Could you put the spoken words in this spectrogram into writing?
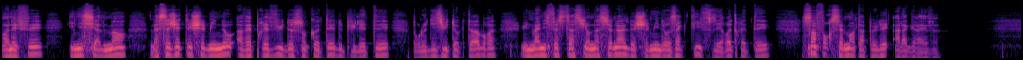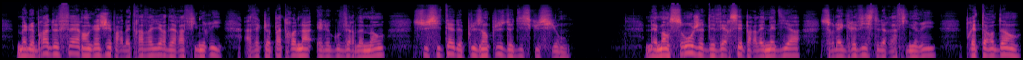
En effet, initialement, la CGT cheminot avait prévu de son côté depuis l'été, pour le 18 octobre, une manifestation nationale des cheminots actifs et retraités, sans forcément appeler à la grève mais le bras de fer engagé par les travailleurs des raffineries avec le patronat et le gouvernement suscitait de plus en plus de discussions. Les mensonges déversés par les médias sur les grévistes de raffineries, prétendant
